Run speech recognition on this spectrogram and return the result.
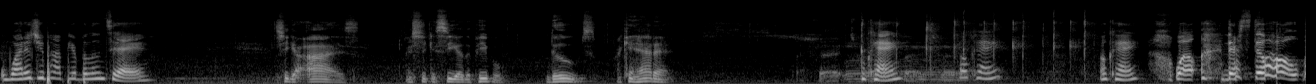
why did you pop your balloon today? She got eyes, and she can see other people. Dudes, I can't have that. Okay. Okay. Okay. Well, there's still hope.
